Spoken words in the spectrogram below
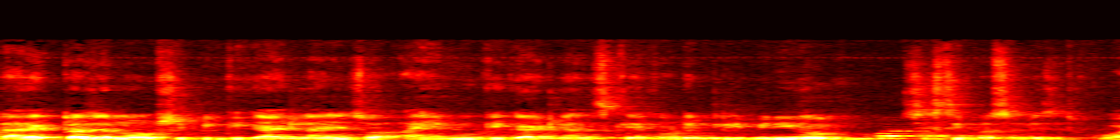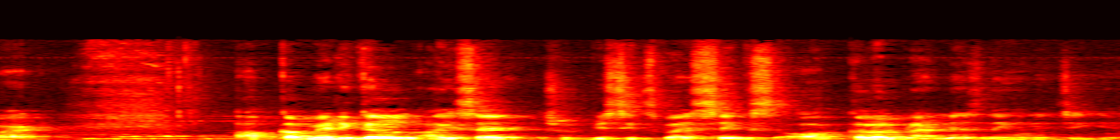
Director General Shipping की गाइडलाइंस और आईएमओ की गाइडलाइंस के accordingly minimum sixty percent is required आपका medical eyesight should be six by six और कलर ब्लाइंडनेस नहीं होनी चाहिए।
